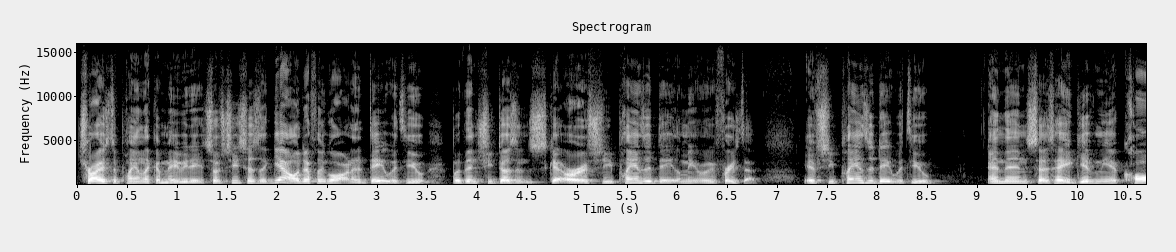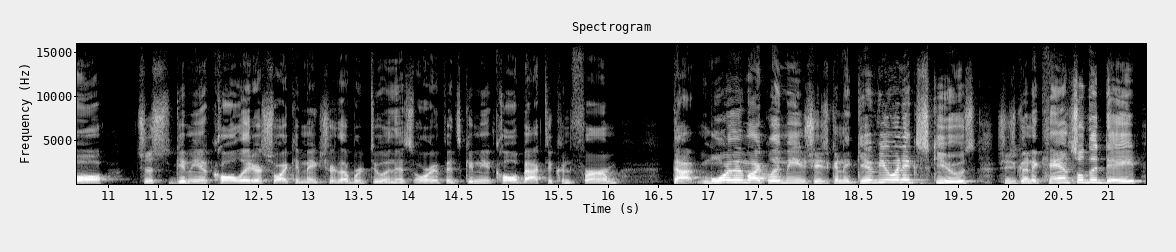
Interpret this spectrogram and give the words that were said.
tries to plan like a maybe date. So she says like, yeah, I'll definitely go out on a date with you, but then she doesn't, or if she plans a date, let me rephrase that. If she plans a date with you and then says, hey, give me a call just give me a call later so I can make sure that we're doing this. Or if it's give me a call back to confirm, that more than likely means she's going to give you an excuse. She's going to cancel the date,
